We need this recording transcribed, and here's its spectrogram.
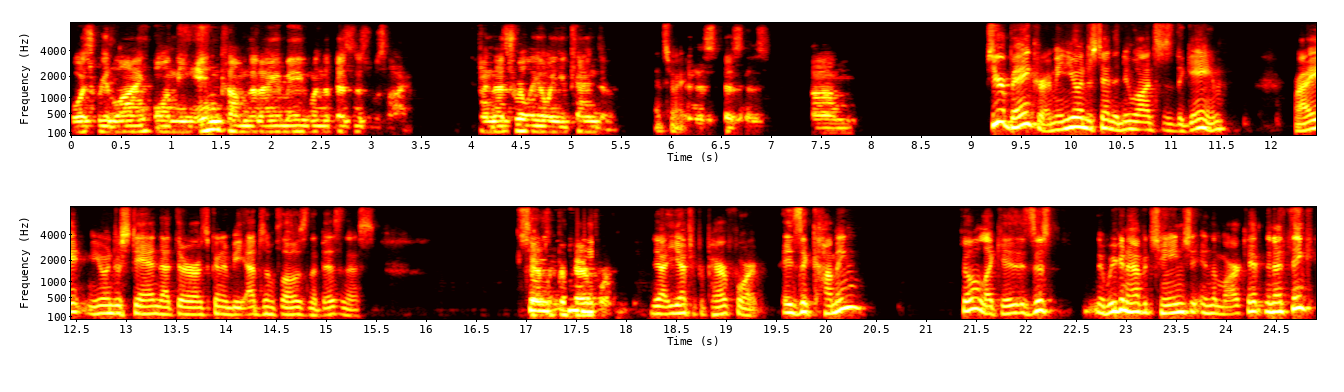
was rely on the income that I made when the business was high, and that's really all you can do. That's right in this business. Um, so you're a banker. I mean, you understand the nuances of the game right? You understand that there's going to be ebbs and flows in the business. So you prepare for it. Yeah, you have to prepare for it. Is it coming, Phil? Like, is this? Are we going to have a change in the market? And I think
